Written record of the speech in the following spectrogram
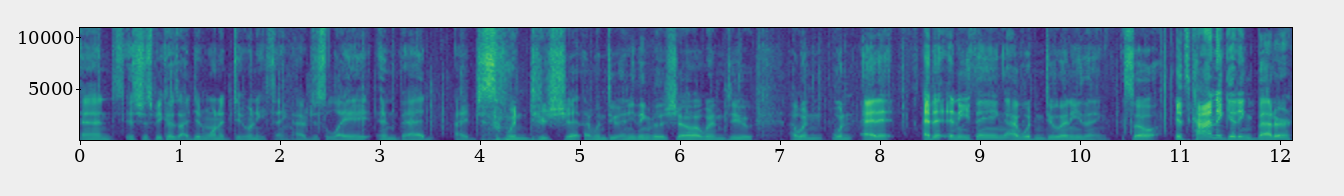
And it's just because I didn't want to do anything. I would just lay in bed. I just wouldn't do shit. I wouldn't do anything for the show. I wouldn't do I wouldn't wouldn't edit edit anything. I wouldn't do anything. So it's kind of getting better.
